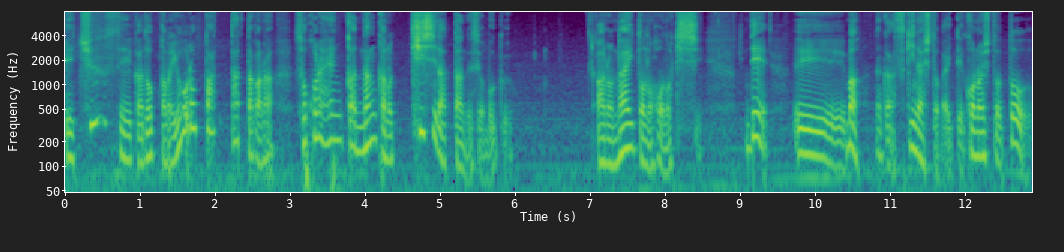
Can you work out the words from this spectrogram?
え、中世かどっかのヨーロッパだったかな？そこら辺かなんかの騎士だったんですよ、僕。あの、ナイトの方の騎士。で、えーまあ、なんか好きな人がいて、この人と、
